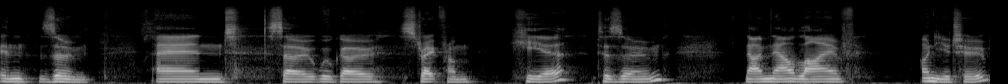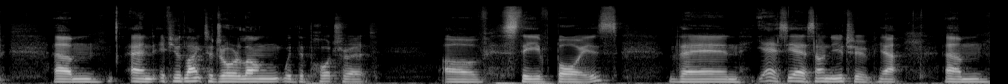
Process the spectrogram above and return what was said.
in Zoom. And so we'll go straight from here to Zoom. Now I'm now live on YouTube. Um, and if you'd like to draw along with the portrait of Steve Boyes, then yes, yes, on YouTube. Yeah. Um,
